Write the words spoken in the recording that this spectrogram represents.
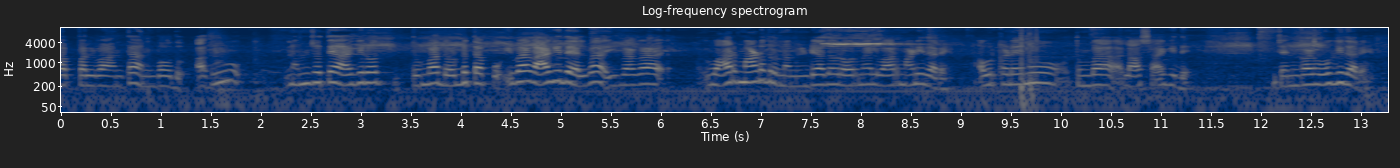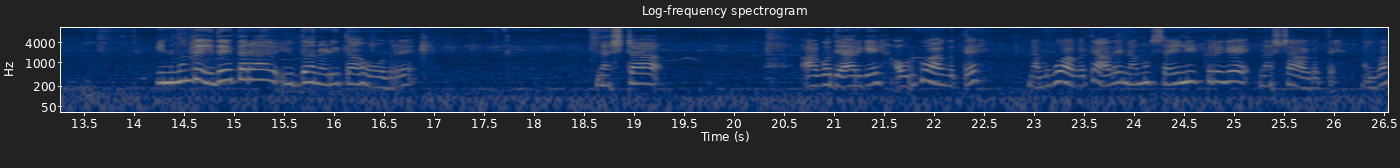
ತಪ್ಪಲ್ವಾ ಅಂತ ಅನ್ಬೋದು. ಅದು ನಮ್ಮ ಜೊತೆ ಆಗಿರೋದು ತುಂಬ ದೊಡ್ಡ ತಪ್ಪು. ಇವಾಗ ಆಗಿದೆ ಅಲ್ವಾ? ಇವಾಗ ವಾರ್ ಮಾಡಿದ್ರು ನಮ್ಮ ಇಂಡಿಯಾದವ್ರು, ಅವ್ರ ಮೇಲೆ ವಾರ್ ಮಾಡಿದ್ದಾರೆ. ಅವ್ರ ಕಡೆಯೂ ತುಂಬ ಲಾಸ್ ಆಗಿದೆ. ಜನಗಳು ಹೋಗಿದ್ದಾರೆ. ಇನ್ನು ಮುಂದೆ ಇದೇ ಥರ ಯುದ್ಧ ನಡೀತಾ ಹೋದರೆ ನಷ್ಟ ಆಗೋದು ಯಾರಿಗೆ? ಅವ್ರಿಗೂ ಆಗುತ್ತೆ, ನಮಗೂ ಆಗುತ್ತೆ, ಆದರೆ ನಮ್ಮ ಸೈನಿಕರಿಗೆ ನಷ್ಟ ಆಗುತ್ತೆ, ಅಲ್ವಾ?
